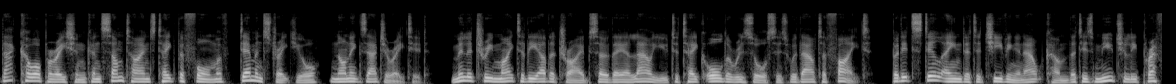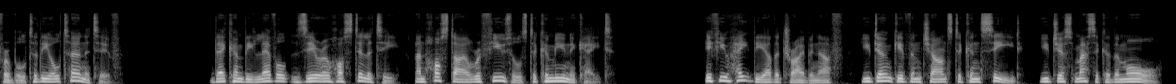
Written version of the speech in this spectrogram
That cooperation can sometimes take the form of demonstrate your non exaggerated military might to the other tribe so they allow you to take all the resources without a fight, but it's still aimed at achieving an outcome that is mutually preferable to the alternative. There can be level zero hostility and hostile refusals to communicate. If you hate the other tribe enough, you don't give them chance to concede, you just massacre them all.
